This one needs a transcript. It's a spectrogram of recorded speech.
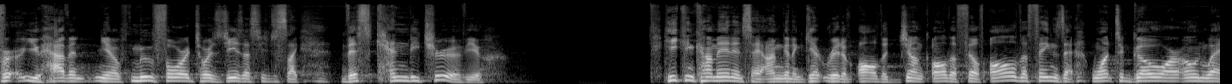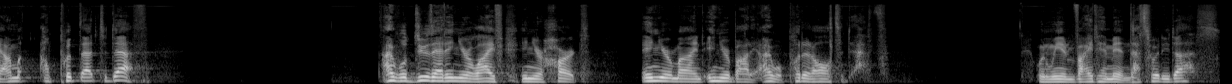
for you haven't, you know, moved forward towards Jesus, you're just like, this can be true of you. He can come in and say, I'm going to get rid of all the junk, all the filth, all the things that want to go our own way. i will put that to death. I will do that in your life, in your heart, in your mind, in your body. I will put it all to death. When we invite him in, that's what he does.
